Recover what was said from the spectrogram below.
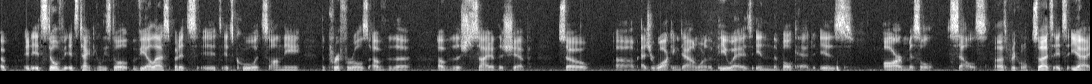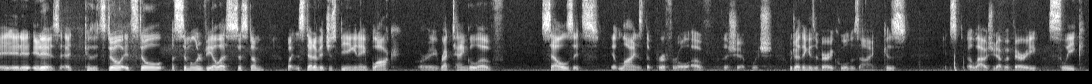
a it, it's still it's technically still VLS, but it's it's it's cool. It's on the the peripherals of the of the side of the ship. So um, as you're walking down one of the P-ways in the bulkhead is our missile cells. Oh, that's pretty cool. So that's it's yeah it, it, it is because it's still it's still a similar VLS system, but instead of it just being in a block or a rectangle of cells, it's it lines the peripheral of the ship, which which I think is a very cool design because it allows you to have a very sleek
